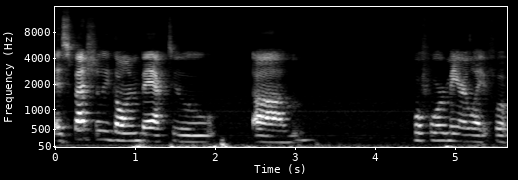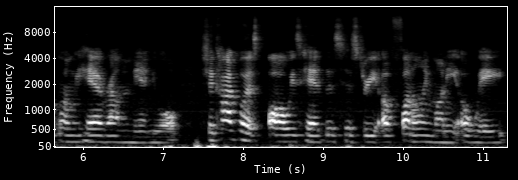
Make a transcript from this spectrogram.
especially going back to um, before Mayor Lightfoot when we had Rahm Emanuel, Chicago has always had this history of funneling money away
